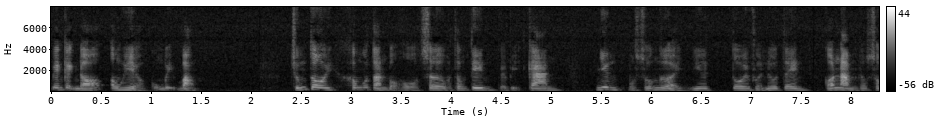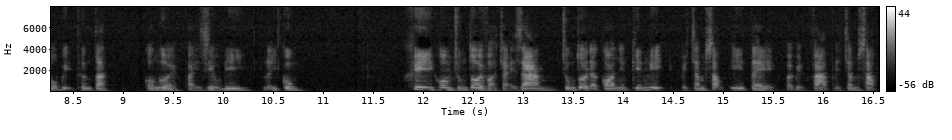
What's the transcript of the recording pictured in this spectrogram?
Bên cạnh đó, ông Hiểu cũng bị bỏng. Chúng tôi không có toàn bộ hồ sơ và thông tin về bị can, nhưng một số người như tôi vừa nêu tên có nằm trong số bị thương tật, có người phải diều đi lấy cung. Khi hôm chúng tôi vào trại giam, chúng tôi đã có những kiến nghị về chăm sóc y tế và biện pháp để chăm sóc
